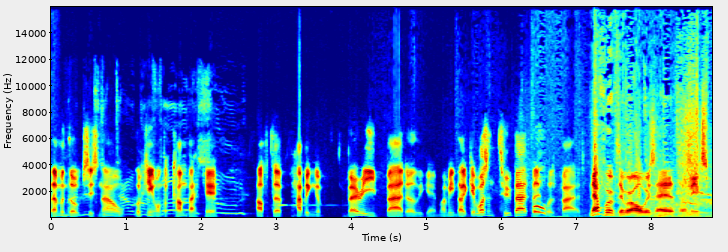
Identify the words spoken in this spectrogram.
Lemon Dogs is now looking on the comeback here after having a very bad early game. I mean, like, it wasn't too bad, but Oh. it was bad. Neverwolf, they were always ahead. Only XP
